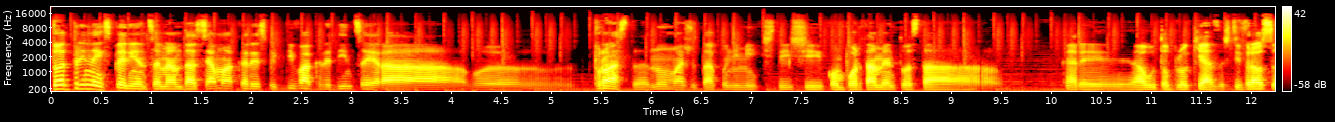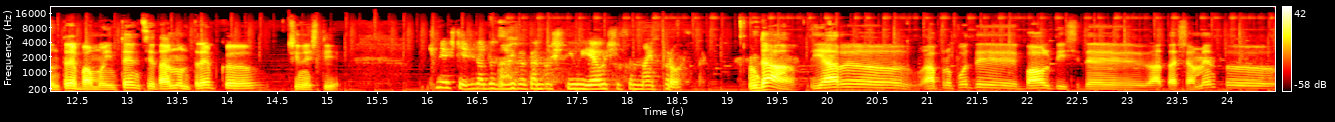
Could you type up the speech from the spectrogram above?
tot prin experiență mi-am dat seama că respectiva credință era uh, proastă, nu m-a ajutat cu nimic, știi? Și comportamentul ăsta care autoblochează, știi? Vreau să întreb, am o intenție, dar nu întreb că cine știe. Cine știe, și să zică că nu știu eu și sunt mai prost. Da, iar uh, apropo de Balbi și de atașament, uh,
